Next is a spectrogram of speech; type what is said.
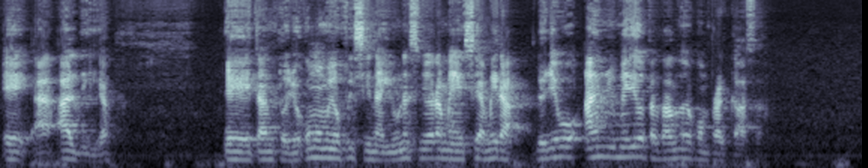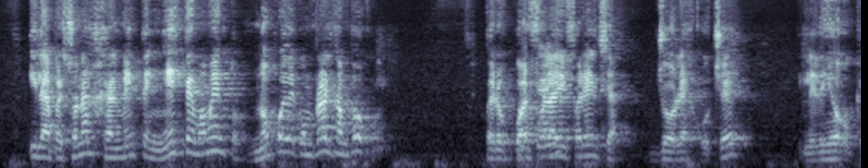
eh, al día, eh, tanto yo como mi oficina, y una señora me decía, mira, yo llevo año y medio tratando de comprar casa. Y la persona realmente en este momento no puede comprar tampoco. Pero ¿cuál fue la diferencia? Yo le escuché y le dije, ok,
